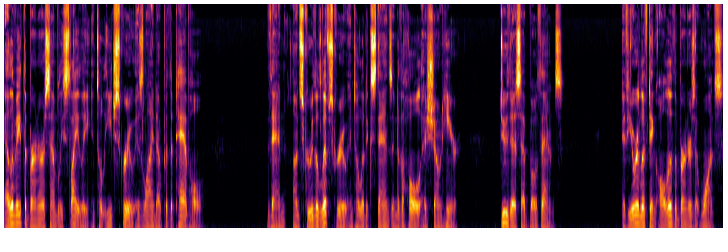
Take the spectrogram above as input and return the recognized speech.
Elevate the burner assembly slightly until each screw is lined up with the tab hole. Then, unscrew the lift screw until it extends into the hole as shown here. Do this at both ends. If you are lifting all of the burners at once,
